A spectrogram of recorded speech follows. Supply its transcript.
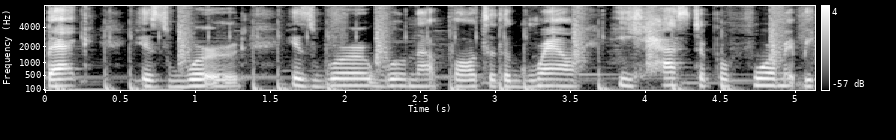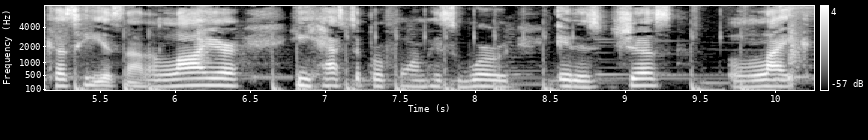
back his word. His word will not fall to the ground. He has to perform it because he is not a liar. He has to perform his word. It is just like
